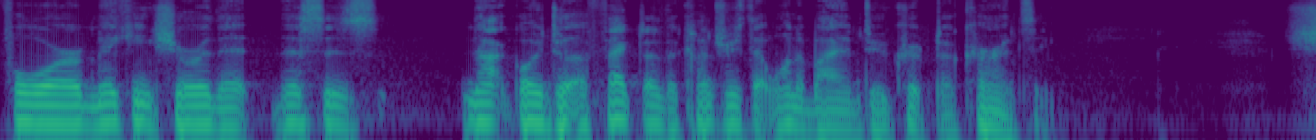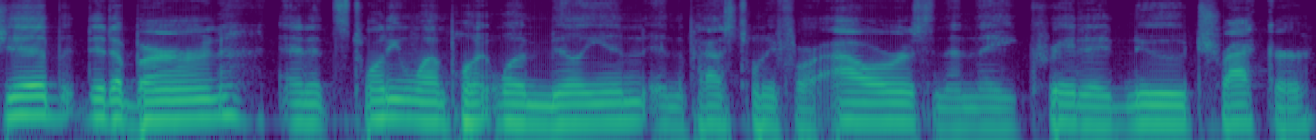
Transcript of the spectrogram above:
for making sure that this is not going to affect other countries that want to buy into cryptocurrency. SHIB did a burn and it's 21.1 million in the past 24 hours and then they created a new tracker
